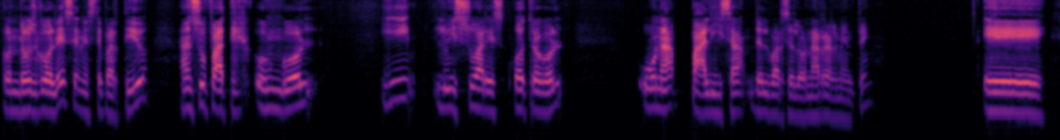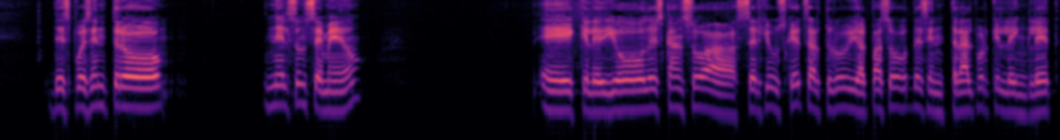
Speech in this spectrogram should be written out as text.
con dos goles en este partido. Ansu Fati un gol y Luis Suárez otro gol. Una paliza del Barcelona realmente. Eh, después entró Nelson Semedo, eh, que le dio descanso a Sergio Busquets. Arturo Vidal pasó de central porque Lenglet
